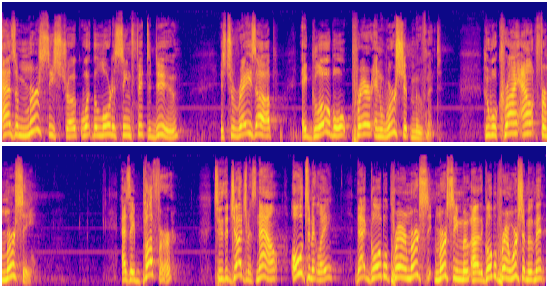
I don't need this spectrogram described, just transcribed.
As a mercy stroke, what the Lord has seen fit to do is to raise up a global prayer and worship movement who will cry out for mercy as a buffer to the judgments. Now, ultimately, that global prayer and mercy, mercy uh, the global prayer and worship movement,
